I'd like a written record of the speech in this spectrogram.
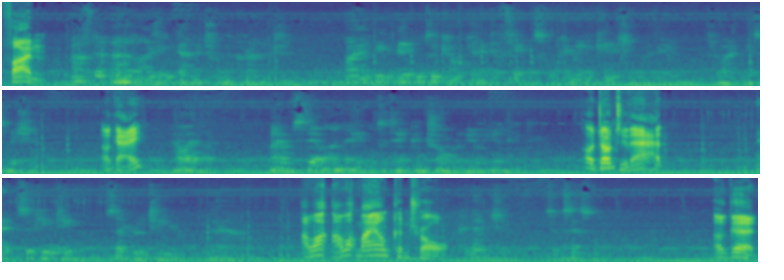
fun. After analyzing damage from the crash, I have been able to calculate a fix for communication with you throughout this mission. Okay. However, Am still unable to take control of your unit. Oh, don't do that. Executing subroutine now. I want. I want my own control. Connection successful. Oh, good.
